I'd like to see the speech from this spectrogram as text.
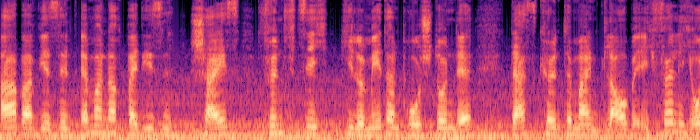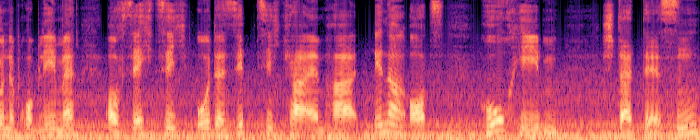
aber wir sind immer noch bei diesen scheiß 50 Kilometern pro Stunde. Das könnte man, glaube ich, völlig ohne Probleme auf 60 oder 70 kmh innerorts hochheben. Stattdessen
